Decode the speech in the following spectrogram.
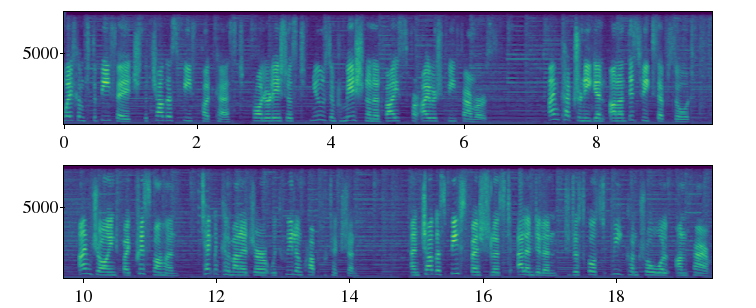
and welcome to the Beef Edge, the Teagasc Beef Podcast, for all your latest news, information, and advice for Irish beef farmers. I'm Catherine Egan, and on this week's episode, I'm joined by Chris Maughan, Technical Manager with Whelehan Crop Protection, and Teagasc Beef Specialist Alan Dillon to discuss weed control on farm.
